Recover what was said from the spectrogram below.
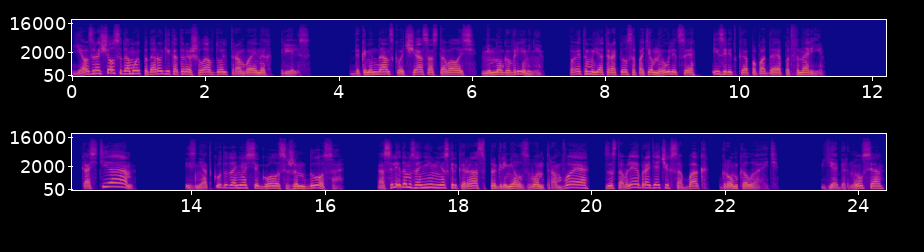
Я возвращался домой по дороге, которая шла вдоль трамвайных рельс. До комендантского часа оставалось немного времени, поэтому я торопился по темной улице, изредка попадая под фонари. «Костян!» Из ниоткуда донесся голос Жендоса, а следом за ним несколько раз прогремел звон трамвая, заставляя бродячих собак громко лаять. Я обернулся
